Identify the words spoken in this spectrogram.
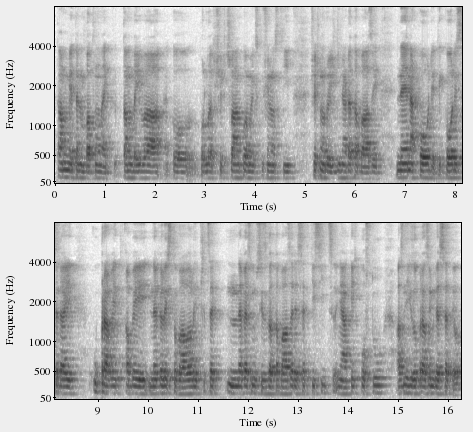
Tam je ten bottleneck, tam bývá jako podle všech článků a mých zkušeností všechno dojíždí na databázi, ne na kódy. Ty kódy se dají upravit, aby nevylistovávali, přece nevezmu si z databáze 10 tisíc nějakých postů a z nich zobrazím 10. Jo.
